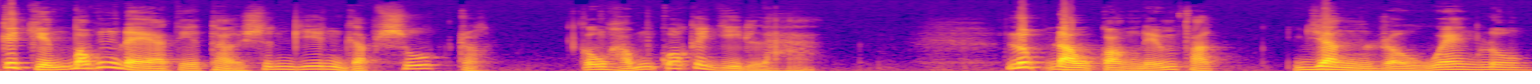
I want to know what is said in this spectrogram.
Cái chuyện bóng đè thì thời sinh viên gặp suốt rồi, cũng không có cái gì lạ. Lúc đầu còn niệm Phật, dần rồi quen luôn.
